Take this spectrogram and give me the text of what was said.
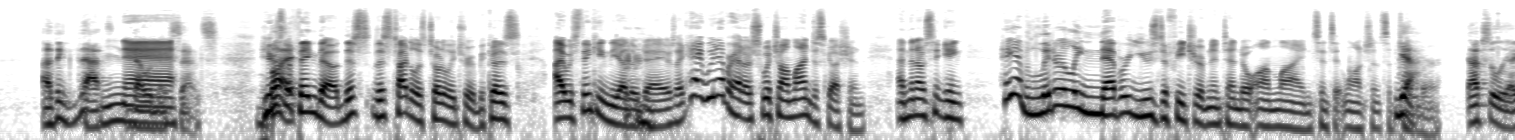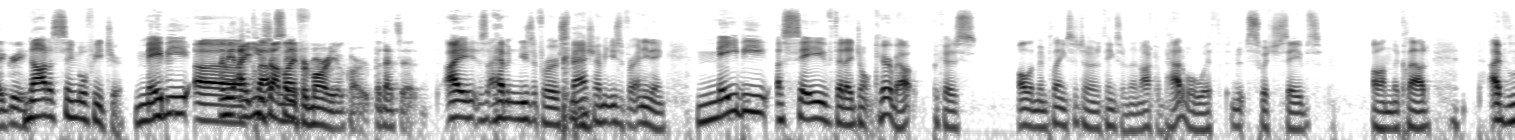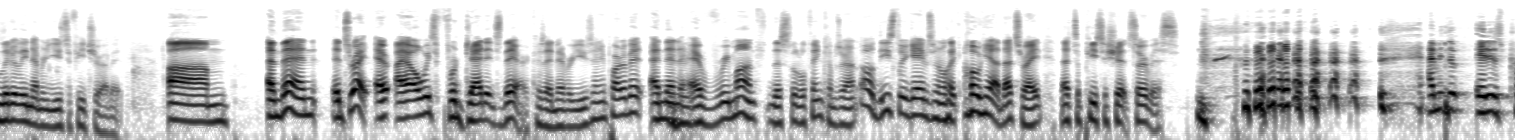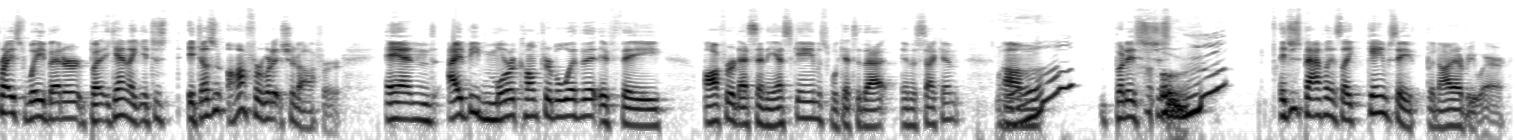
I think that's that would make sense. Here's the thing, though. This this title is totally true because I was thinking the other day. I was like, "Hey, we never had our Switch Online discussion," and then I was thinking, "Hey, I've literally never used a feature of Nintendo Online since it launched in September." Yeah, September. absolutely, I agree. Not a single feature. Maybe. Uh, I mean, I used online Save- for Mario Kart, but that's it. I I haven't used it for Smash. I haven't used it for anything. Maybe a save that I don't care about because all I've been playing such other things that are not compatible with Switch saves on the cloud. I've literally never used a feature of it. Um, and then it's right. I, always forget it's there because I never use any part of it. And then every month, this little thing comes around. Oh, these three games, and I'm like, oh yeah, that's right. That's a piece of shit service. I mean, the, it is priced way better, but again, like it just it doesn't offer what it should offer. And I'd be more comfortable with it if they offered SNES games. We'll get to that in a second. Um, but it's just it's just baffling. It's like game safe, but not everywhere.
